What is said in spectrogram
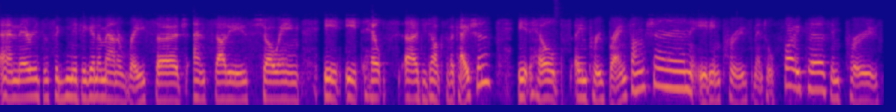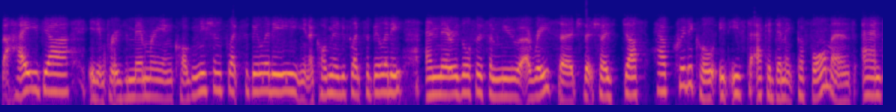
And there is a significant amount of research and studies showing it, it helps uh, detoxification. It helps improve brain function. It improves mental focus, improves behavior. It improves memory and cognition flexibility, you know, cognitive flexibility. And there is also some new uh, research that shows just how critical it is to academic performance and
